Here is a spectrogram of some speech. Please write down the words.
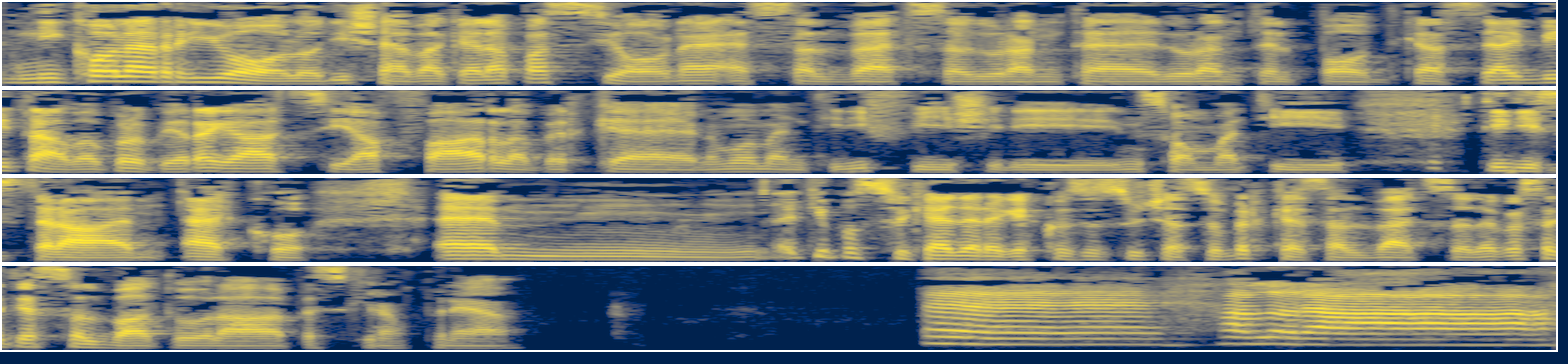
Nicola Riolo diceva che la passione è salvezza durante, durante, il podcast e invitava proprio i ragazzi a farla perché nei momenti difficili, insomma, ti, ti distrae. Ecco, ehm, ti posso chiedere che cosa è successo? Perché salvezza? Da cosa ti ha salvato la peschina apnea? Eh, allora,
